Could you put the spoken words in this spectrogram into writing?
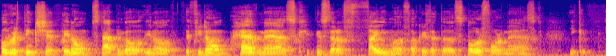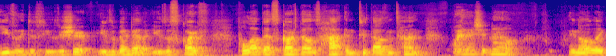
overthink shit. They don't stop and go, you know, if you don't have mask, instead of fighting motherfuckers at the store for a mask, you could easily just use your shirt, use a bandana, use a scarf. Pull out that scarf that was hot in 2010. Wear that shit now. You know, like.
